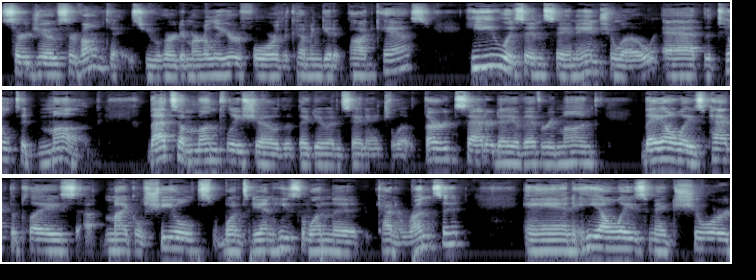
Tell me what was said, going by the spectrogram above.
Sergio Cervantes. You heard him earlier for the Come and Get It podcast. He was in San Angelo at the Tilted Mug. That's a monthly show that they do in San Angelo, third Saturday of every month. They always pack the place. Uh, Michael Shields, once again, he's the one that kind of runs it. And he always makes sure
